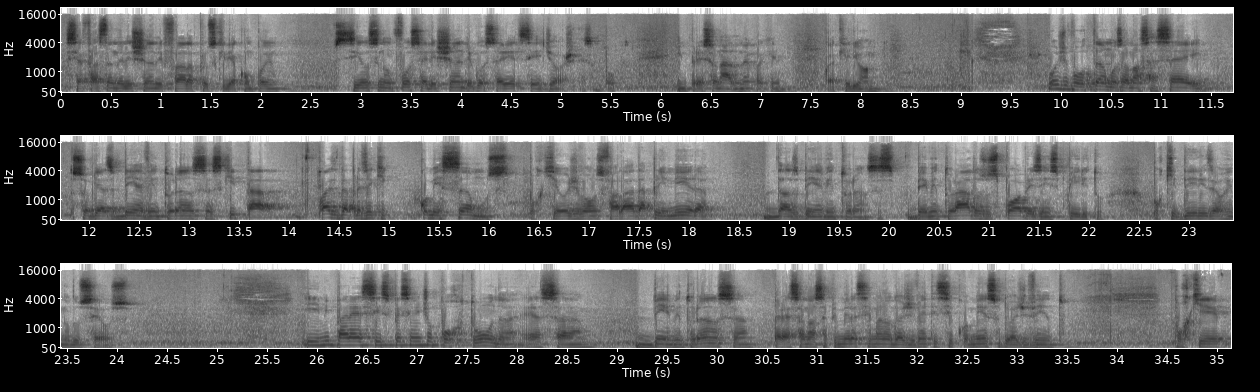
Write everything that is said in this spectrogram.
Se afastando Alexandre fala para os que lhe acompanham: Se eu se não fosse Alexandre, gostaria de ser Diógenes. Um pouco impressionado, né, com aquele, com aquele homem. Hoje voltamos à nossa série sobre as bem-aventuranças, que tá quase dá para dizer que começamos, porque hoje vamos falar da primeira das bem-aventuranças. Bem-aventurados os pobres em espírito, porque deles é o reino dos céus. E me parece especialmente oportuna essa bem-aventurança para essa nossa primeira semana do Advento, esse começo do Advento, porque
